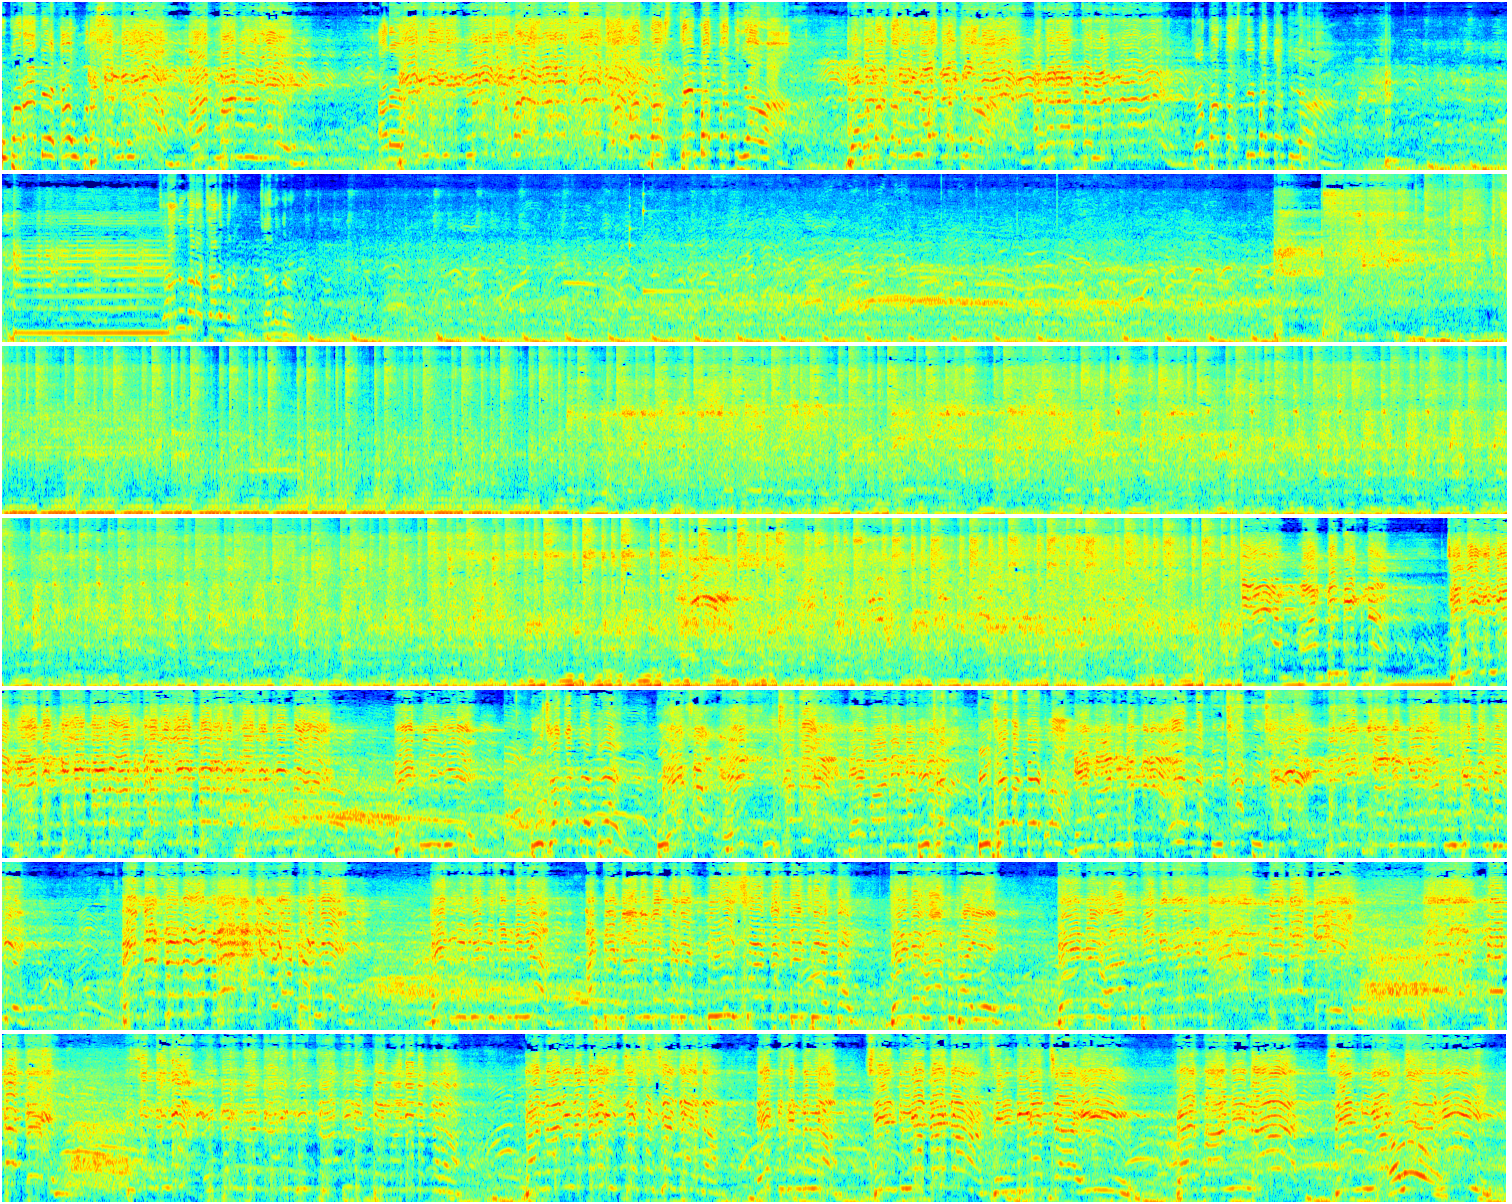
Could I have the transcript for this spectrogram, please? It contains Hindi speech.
ऊपर आ देखा ऊपर आप मान लीजिए। अरे। ज़बरदस्ती मत बतियावा। ज़बरदस्ती मत बतियावा। अगर आपको लग रहा है। ज़बरदस्ती मत बतियावा। चालू करो चालू करो चालू करो।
